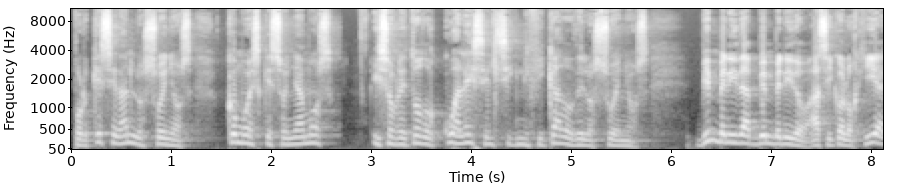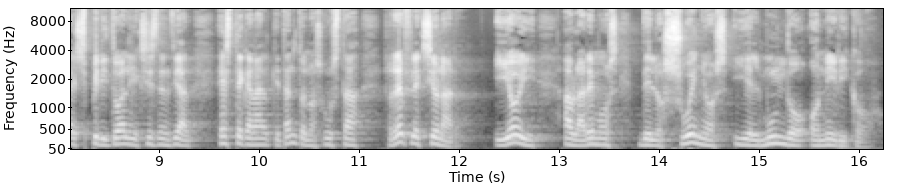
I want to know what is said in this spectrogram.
por qué se dan los sueños, cómo es que soñamos y sobre todo cuál es el significado de los sueños. Bienvenida, bienvenido a Psicología Espiritual y Existencial, este canal que tanto nos gusta reflexionar. Y hoy hablaremos de los sueños y el mundo onírico.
